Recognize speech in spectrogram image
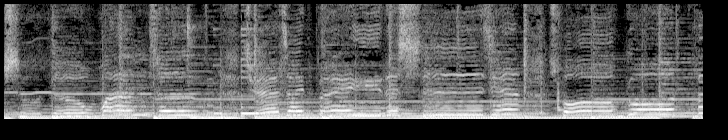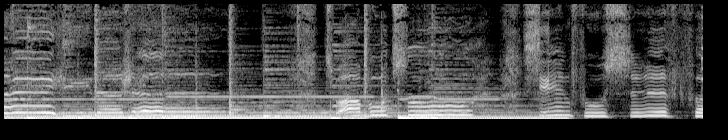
守的完整，却在对的时间错过对的人，抓不住幸福时分。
